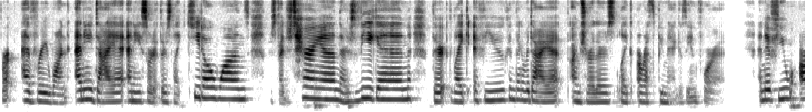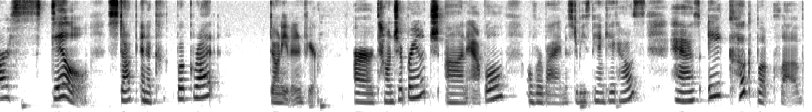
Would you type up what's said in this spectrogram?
for everyone, any diet, any sort of there's like keto ones, there's vegetarian, there's vegan. There like if you can think of a diet, I'm sure there's like a recipe magazine for it. And if you are still stuck in a cookbook rut, don't even fear. Our township branch on Apple over by Mr. B's Pancake House has a cookbook club.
